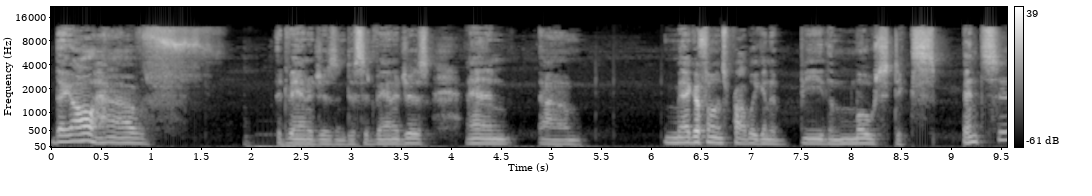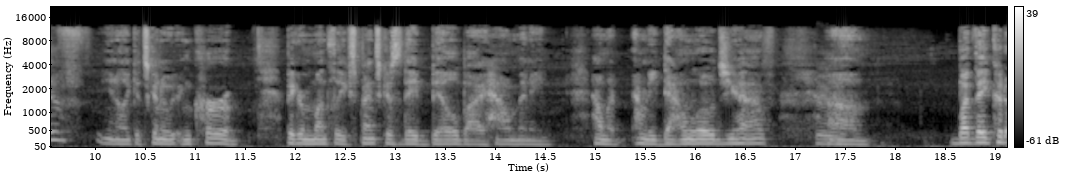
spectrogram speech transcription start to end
they all have advantages and disadvantages, and um, Megaphone's probably going to be the most expensive. You know, like it's going to incur a bigger monthly expense because they bill by how many how much how many downloads you have. Mm. Um, but they could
